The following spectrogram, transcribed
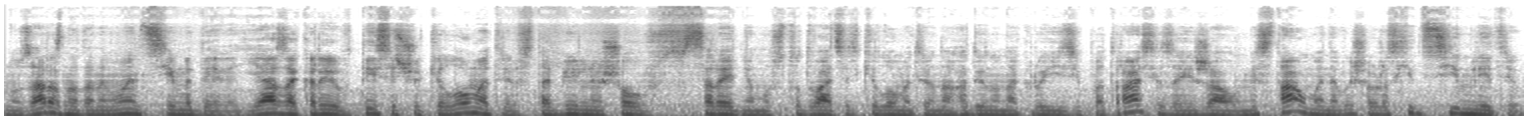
ну зараз на даний момент 7,9. Я закрив 1000 кілометрів, стабільно йшов в середньому 120 кілометрів на годину на круїзі по трасі. Заїжджав у міста. У мене вийшов розхід 7 літрів,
